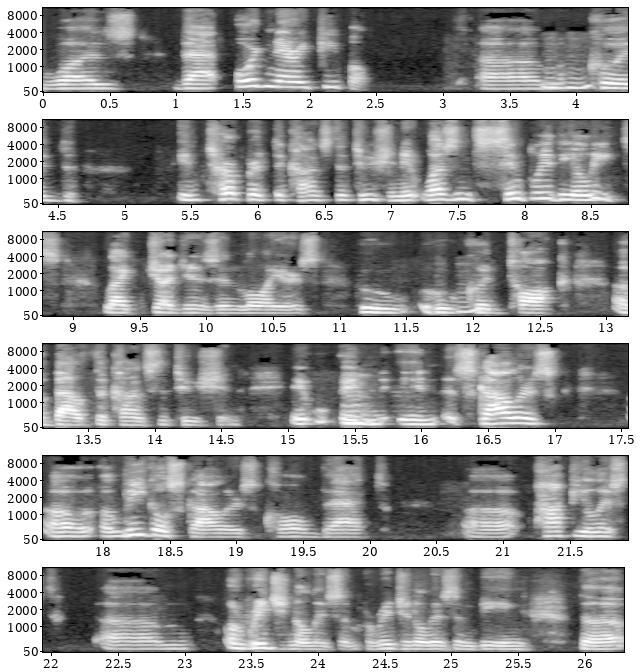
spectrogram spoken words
was that ordinary people um, mm-hmm. could interpret the constitution it wasn't simply the elites like judges and lawyers who who mm-hmm. could talk about the constitution it, in, in scholars, uh, uh, legal scholars called that uh, populist um, originalism. Originalism being the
